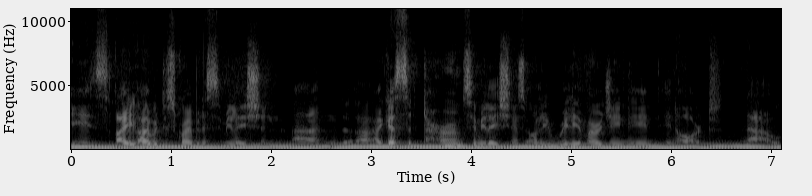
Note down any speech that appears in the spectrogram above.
is, I, I would describe it as simulation. And uh, I guess the term simulation is only really emerging in, in art now.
